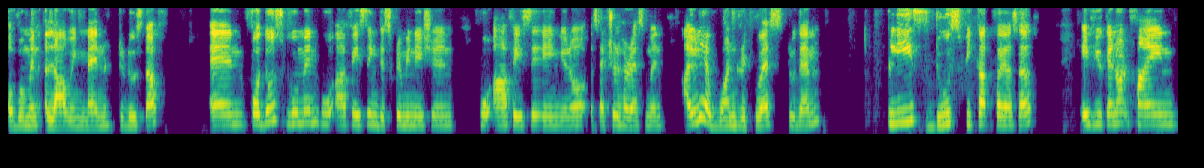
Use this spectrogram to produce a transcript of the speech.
or women allowing men to do stuff. And for those women who are facing discrimination who are facing you know sexual harassment i only have one request to them. Please do speak up for yourself. If you cannot find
